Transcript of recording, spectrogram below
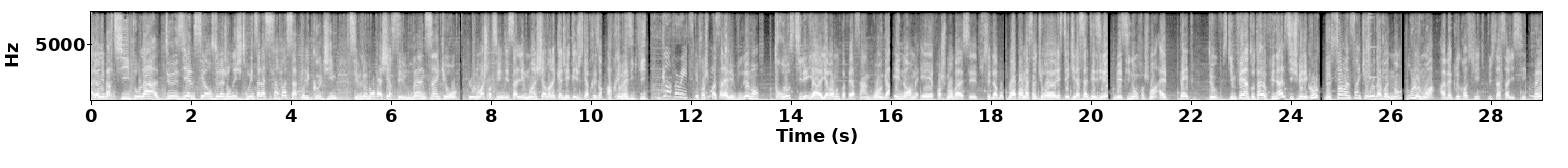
Allez on est parti pour la deuxième séance de la journée. J'ai trouvé une salle assez sympa, ça s'appelle Go Gym C'est vraiment pas cher, c'est 25 euros. Le mois, je crois que c'est une des salles les moins chères dans laquelle j'ai été jusqu'à présent. Après Basic Fit Go for it. Et franchement la salle elle est vraiment trop stylée, il y a, il y a vraiment de quoi faire, c'est un gros hangar énorme et franchement bah c'est de la bombe. Bon à part ma ceinture euh, lestée qui laisse à désirer, mais sinon franchement elle pète de ouf. Ce qui me fait un total au final, si je fais les comptes, de 125 euros d'abonnement pour le mois avec le crossfit plus la salle ici. Mais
